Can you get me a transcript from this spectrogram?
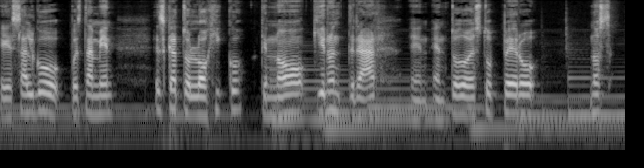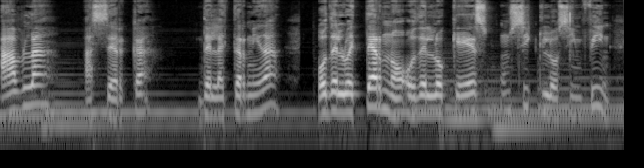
es algo pues también escatológico, que no quiero entrar en, en todo esto, pero nos habla acerca de la eternidad o de lo eterno o de lo que es un ciclo sin fin.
